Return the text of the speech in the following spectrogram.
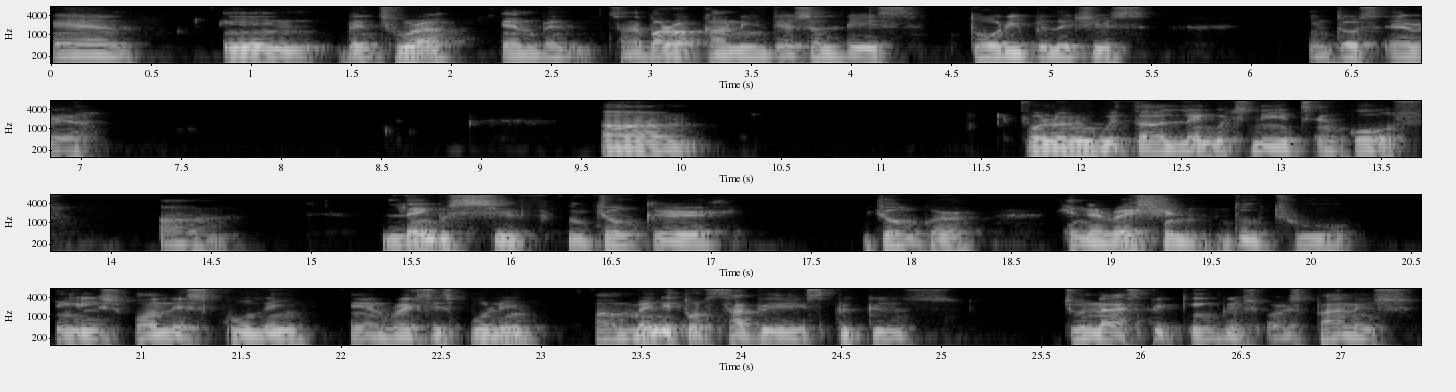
And in Ventura and Santa Barbara County, there's at least 30 villages in those area. Um, following with the language needs and goals, um, language shift in younger, younger generation due to English only schooling and racist bullying Uh, many Tu'un Savi speakers do not speak English or Spanish,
